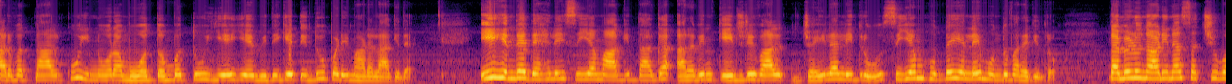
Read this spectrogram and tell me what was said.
ಅರವತ್ನಾಲ್ಕು, ಇನ್ನೂರ ಮೂವತ್ತೊಂಬತ್ತು ಎ ಎ ವಿಧಿಗೆ ತಿದ್ದುಪಡಿ ಮಾಡಲಾಗಿದೆ. ಈ ಹಿಂದೆ ದೆಹಲಿ ಸಿಎಂ ಆಗಿದ್ದಾಗ ಅರವಿಂದ್ ಕೇಜ್ರಿವಾಲ್ ಜೈಲಲ್ಲಿದ್ದರೂ ಸಿಎಂ ಹುದ್ದೆಯಲ್ಲೇ ಮುಂದುವರೆದಿದ್ರು. ತಮಿಳುನಾಡಿನ ಸಚಿವ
